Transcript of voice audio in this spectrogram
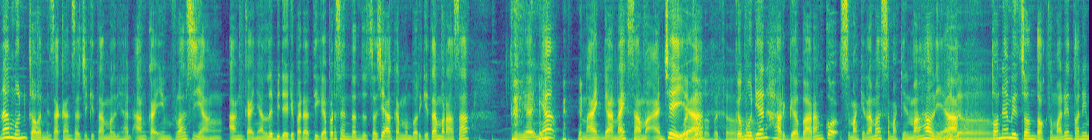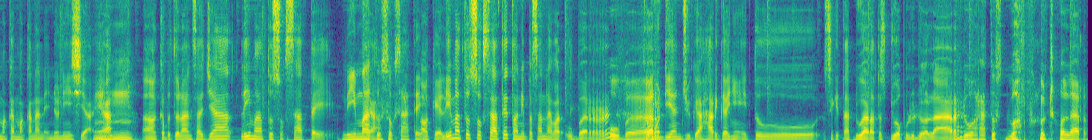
namun kalau misalkan saja kita melihat angka inflasi yang angkanya lebih daripada 3%, tentu saja akan membuat kita merasa kayaknya naik nggak naik sama aja ya. Betul, betul. Kemudian harga barang kok semakin lama semakin mahal ya. Betul. Tony ambil contoh, kemarin Tony makan makanan Indonesia ya. Eh, kebetulan saja 5 tusuk sate. 5 Ya. tusuk sate. Oke, 5 tusuk sate Tony pesan lewat Uber. Uber. Kemudian juga harganya itu sekitar 220 dolar. 220 dolar.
